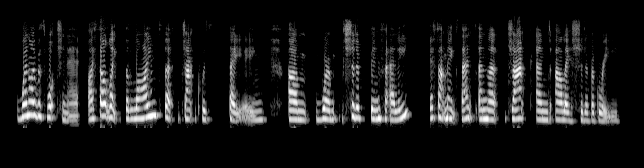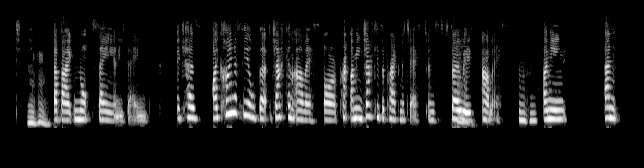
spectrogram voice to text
when I was watching it, I felt like the lines that Jack was saying um, were should have been for Ellie, if that makes sense, and that Jack and Alice should have agreed Mm-hmm. about not saying anything because I kind of feel that Jack and Alice are. Pra- I mean, Jack is a pragmatist, and so Mm. is Alice. Mm-hmm. I mean, and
